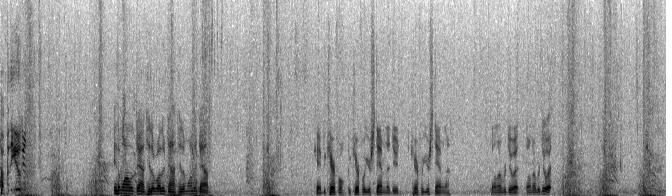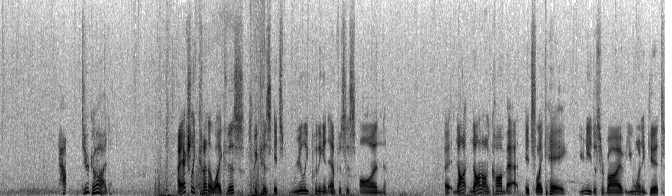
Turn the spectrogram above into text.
Up the Yugen. Hit them while they're down. Hit them while they're down. Hit them while they're down. Okay, be careful. Be careful your stamina, dude. Careful your stamina. Don't overdo it. Don't overdo it. How? Dear God. I actually kind of like this because it's really putting an emphasis on uh, not not on combat. It's like, hey, you need to survive. You want to get,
